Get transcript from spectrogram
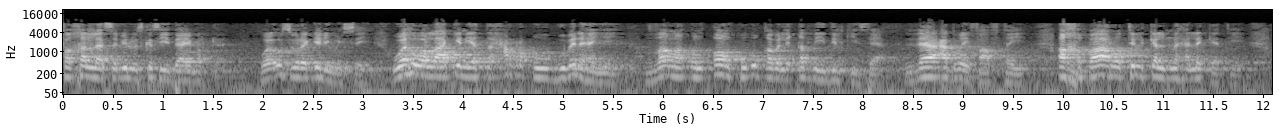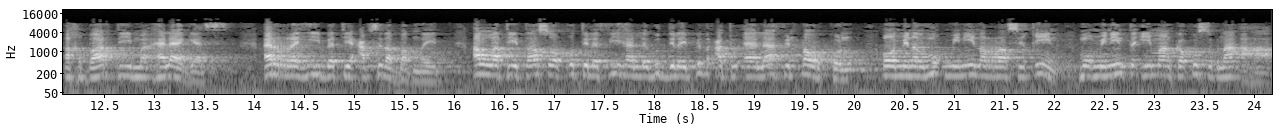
Fakhallaa sabiilu iska sii daayay marka. Waa u suurageli weysay. Wahuwa laakiin yataxaraqu wuu gubanahayey dama-un oonkuu u qaba liqadlihi dilkiisa. Daacad way faaftay. Akhbaaru tilka almahlakati. Akhbaartii halaagaas alrahiibati cabsida badnayd allatii taasoo qutila fiiha lagu dilay bidcatu aalaafin dhowr kun oo min almu'miniina araasiqiin mu'miniinta iimaanka ku sugnaa ahaa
